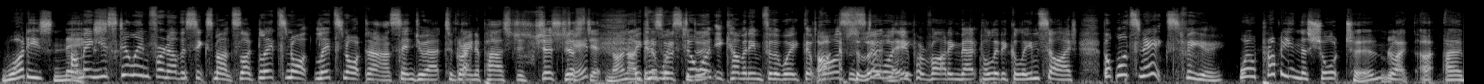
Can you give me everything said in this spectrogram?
What is next? I mean, you're still in for another six months. Like, let's not let's not uh, send you out to greener pastures just, Just yet. No, no, because we still want you coming in for the week that Oh, was, and still want you providing that political insight. But what's next for you? Well, probably in the short term, like I, I,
